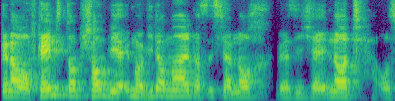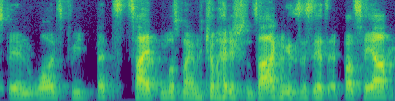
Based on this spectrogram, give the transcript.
Genau, auf GameStop schauen wir immer wieder mal. Das ist ja noch, wer sich erinnert, aus den Wall Street Bets Zeiten, muss man ja mittlerweile schon sagen, es ist jetzt etwas her.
